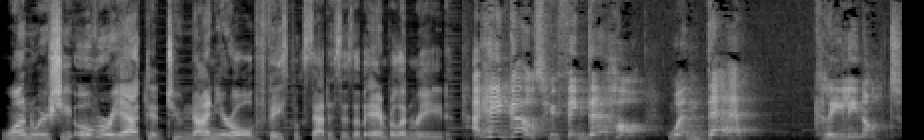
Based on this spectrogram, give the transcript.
one where she overreacted to 9-year-old Facebook statuses of Amberlynn Reid. I hate girls who think they're hot when they're clearly not.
